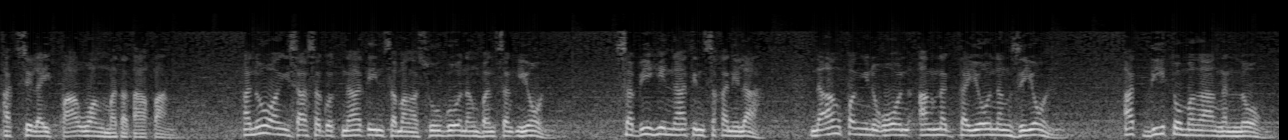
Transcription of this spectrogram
at sila'y pawang matatapang. Ano ang isasagot natin sa mga sugo ng bansang iyon? Sabihin natin sa kanila na ang Panginoon ang nagtayo ng Zion at dito mga nganlong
